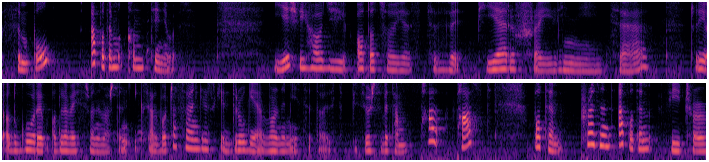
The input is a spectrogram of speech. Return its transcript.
simple, a potem continuous. Jeśli chodzi o to, co jest w pierwszej linijce, czyli od góry, od lewej strony masz ten X albo czasy angielskie, drugie wolne miejsce to jest, wpisujesz sobie tam past, potem present, a potem future.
